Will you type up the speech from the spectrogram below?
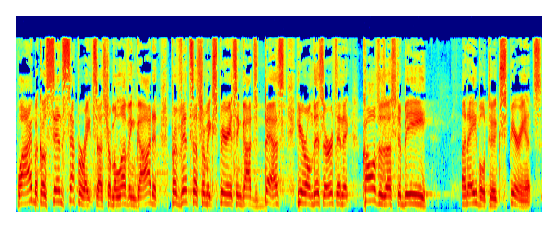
Why? Because sin separates us from a loving God. It prevents us from experiencing God's best here on this earth and it causes us to be unable to experience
